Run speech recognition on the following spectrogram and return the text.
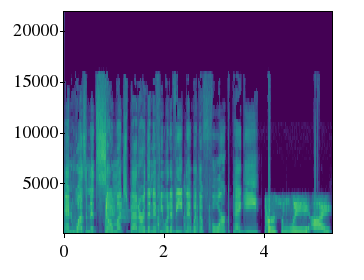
And wasn't it so much better than if you would have eaten it with a fork, Peggy? Personally, I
